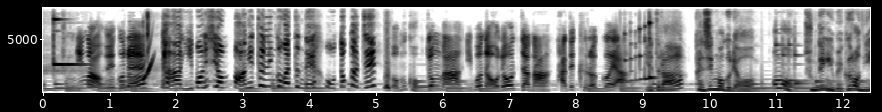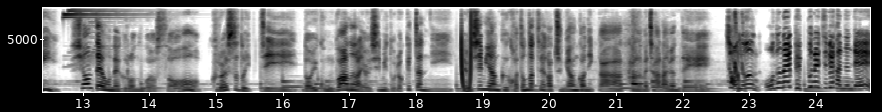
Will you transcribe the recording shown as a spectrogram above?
중 딩아, 왜 그래? 나 이번 시험 많이 틀린 것 같은데 어떡하지? 너무 걱정 마. 이번에 어려웠잖아. 다들 그럴 거야. 얘들아, 간식 먹으렴. 어머, 중딩이 왜 그러니? 시험 때문에 그러는 거였어. 그럴 수도 있지. 너희 공부하느라 열심히 노력했잖니. 열심히 한 그 과정 자체가 중요한 거니까 다음에 잘하면 돼. 저는 어느 날 베푼의 집에 갔는데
